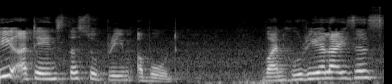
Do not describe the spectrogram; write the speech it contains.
he attains the Supreme Abode. One who realizes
